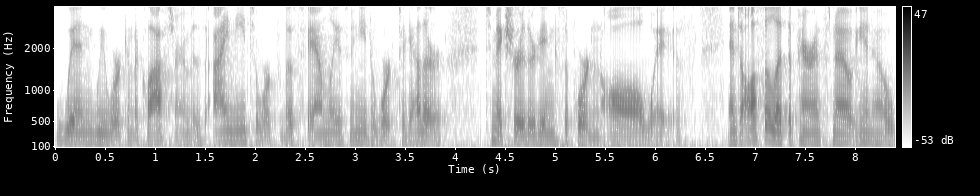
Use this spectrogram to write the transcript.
when we work in the classroom is I need to work with those families. We need to work together to make sure they're getting support in all ways. And to also let the parents know, you know,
